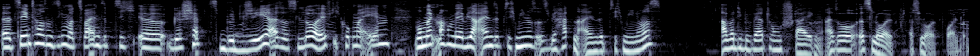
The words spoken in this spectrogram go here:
Äh, 10.772 äh, Geschäftsbudget, also es läuft. Ich guck mal eben. Im Moment machen wir wieder 71 minus, also wir hatten 71 minus. Aber die Bewertungen steigen. Also es läuft, es läuft, Freunde.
